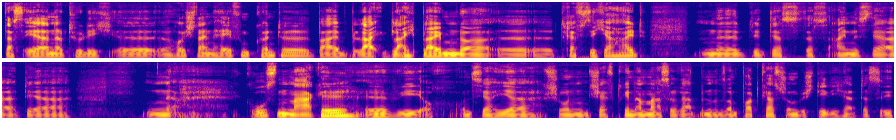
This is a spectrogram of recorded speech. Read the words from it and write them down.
dass er natürlich äh, Holstein helfen könnte bei gleichbleibender äh, äh, Treffsicherheit. Äh, das, das eines der, der großen Makel, äh, wie auch uns ja hier schon Cheftrainer Marcel Rapp in unserem Podcast schon bestätigt hat, dass sie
